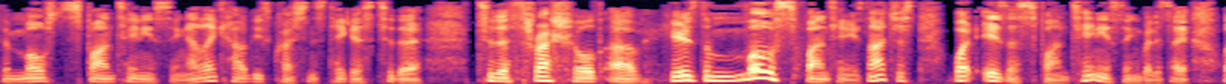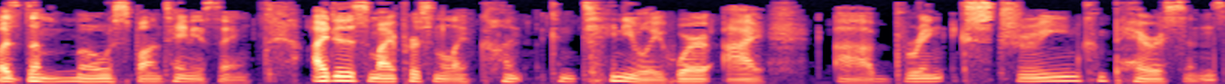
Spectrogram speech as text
The most spontaneous thing. I like how these questions take us to the to the threshold of here's the most spontaneous. Not just what is a spontaneous thing, but it's like what's the most spontaneous thing. I do this in my personal life con- continually, where I uh, bring extreme comparisons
